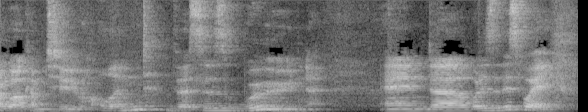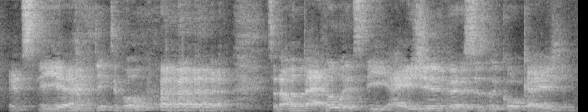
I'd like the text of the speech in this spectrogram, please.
and welcome to Holland versus Woon. And uh, what is it this week? It's the uh, Predictable. it's another battle. It's the Asian versus the Caucasian.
